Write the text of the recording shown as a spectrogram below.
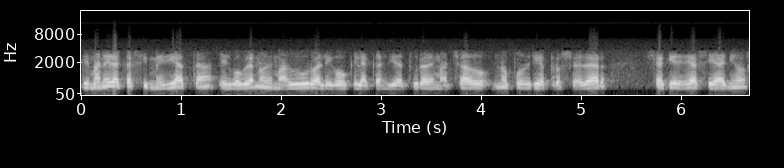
De manera casi inmediata, el gobierno de Maduro alegó que la candidatura de Machado no podría proceder, ya que desde hace años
